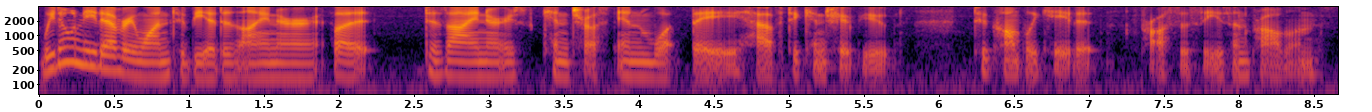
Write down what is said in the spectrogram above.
We don't need everyone to be a designer, but designers can trust in what they have to contribute to complicated processes and problems.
